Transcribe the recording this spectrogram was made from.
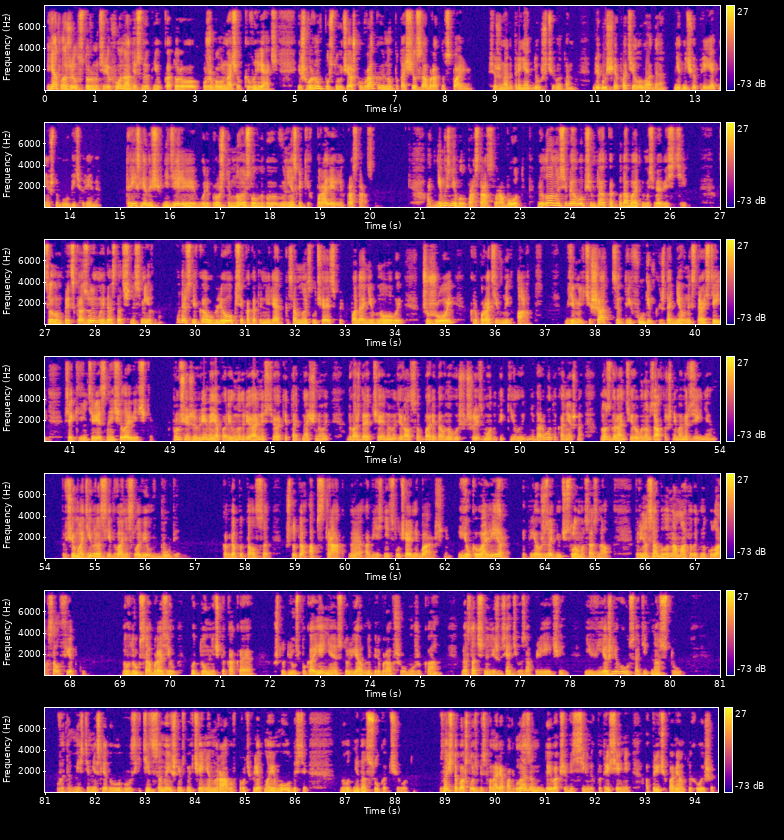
Я отложил в сторону телефона, адресную книгу которого уже было начал ковырять, и, швырнув пустую чашку в раковину, потащился обратно в спальню. Все же надо принять душ. Чего там? Бегущая по телу вода. Нет ничего приятнее, чтобы убить время. Три следующих недели были прожиты мною словно бы в нескольких параллельных пространствах. Одним из них было пространство работы. Вело оно себя, в общем, так, как подобает ему себя вести. В целом предсказуемо и достаточно смирно. Я даже слегка увлекся, как это нередко со мной случается при попадании в новый, чужой, корпоративный арт, где мельтешат центрифуги каждодневных страстей всякие интересные человечки. Прочее же время я парил над реальностью окитать ночной, дважды отчаянно надирался в баре давно вышедшей из моды текилы, не до рвоты, конечно, но с гарантированным завтрашним омерзением. Причем один раз едва не словил в бубен когда пытался что-то абстрактное объяснить случайной барышне. Ее кавалер, это я уже задним числом осознал, принялся было наматывать на кулак салфетку, но вдруг сообразил, вот умничка какая, что для успокоения столь явно перебравшего мужика достаточно лишь взять его за плечи и вежливо усадить на стул. В этом месте мне следовало бы восхититься нынешним смягчением нравов против лет моей молодости, ну вот не досуг от чего-то. Значит, обошлось без фонаря под глазом, да и вообще без сильных потрясений, а притч упомянутых выше.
